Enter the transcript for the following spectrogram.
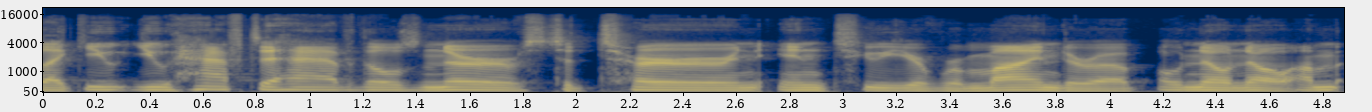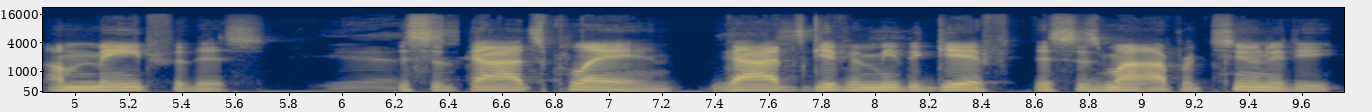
Like you you have to have those nerves to turn into your reminder of, "Oh no, no, I'm I'm made for this. Yeah. This is God's plan. God's Yes. given me the gift. This is my opportunity."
